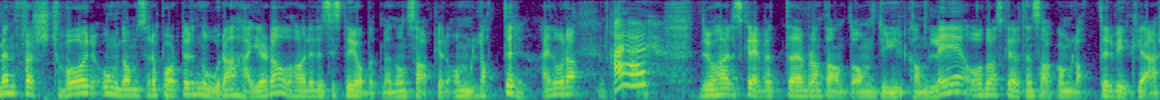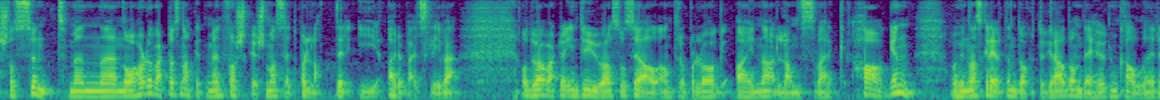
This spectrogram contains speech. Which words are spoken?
Men først, vår ungdomsreporter Nora Heierdal har i det siste jobbet med noen saker om latter. Hei, Nora. Hei, hei. Du har skrevet bl.a. om dyr kan le, og du har skrevet en sak om latter virkelig er så sunt. Men eh, nå har du vært og snakket med en forsker som har sett på latter i arbeidslivet. Og du har vært og intervjua sosialantropolog Aina Landsverk Hagen. Og hun har skrevet en doktorgrad om det hun kaller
